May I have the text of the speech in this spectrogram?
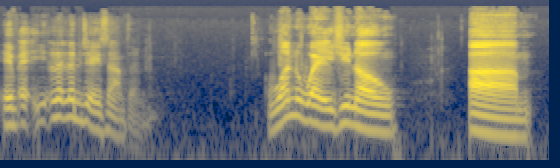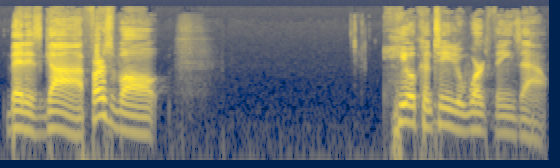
If eh, let, let me tell you something. One of the ways you know um, that is God. First of all, He'll continue to work things out.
